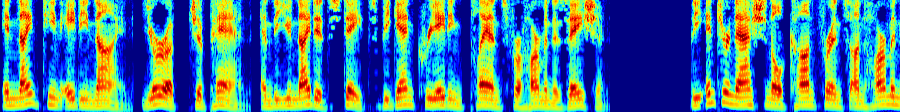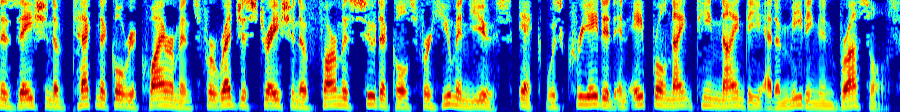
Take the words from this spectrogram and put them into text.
In 1989, Europe, Japan, and the United States began creating plans for harmonization. The International Conference on Harmonization of Technical Requirements for Registration of Pharmaceuticals for Human Use was created in April 1990 at a meeting in Brussels.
